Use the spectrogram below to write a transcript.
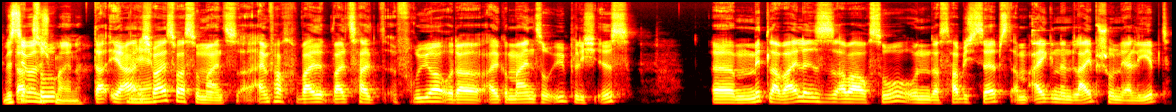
Wisst ihr, was Dazu- ich meine? Da, ja, Nee. ich weiß, was du meinst. Einfach, weil es halt früher oder allgemein so üblich ist. Ähm, mittlerweile ist es aber auch so, und das habe ich selbst am eigenen Leib schon erlebt,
